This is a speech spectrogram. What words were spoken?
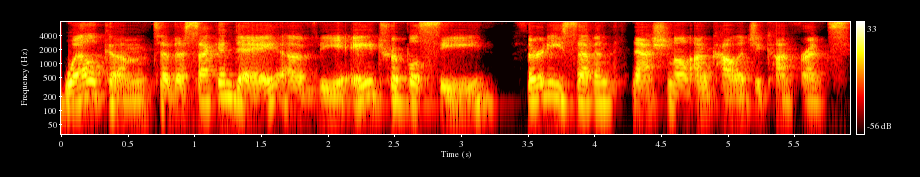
Welcome to the second day of the ACCC 37th National Oncology Conference.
